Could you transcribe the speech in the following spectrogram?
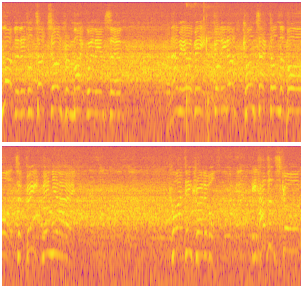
Lovely little touch on from Mike Williamson. And Ameobi got enough contact on the ball to beat Mignolet. Quite incredible. He hasn't scored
